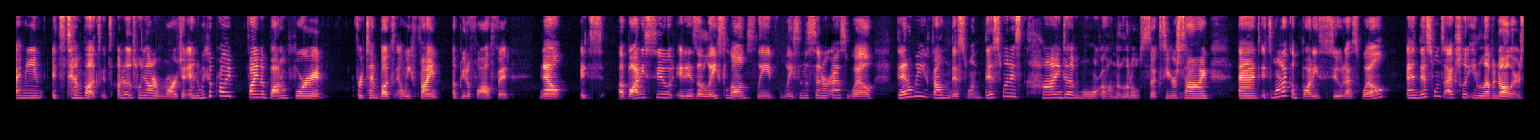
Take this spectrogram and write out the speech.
I mean, it's 10 bucks. It's under the $20 margin, and we could probably find a bottom for it for 10 bucks and we find a beautiful outfit. Now, it's a bodysuit. It is a lace long sleeve, lace in the center as well. Then we found this one. This one is kind of more on the little sexier side, and it's more like a bodysuit as well. And this one's actually $11.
